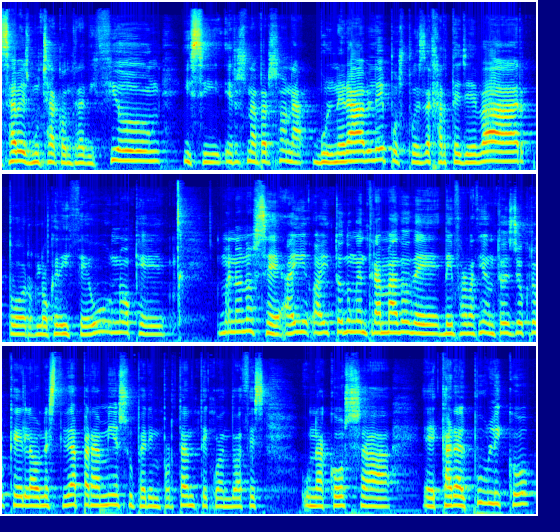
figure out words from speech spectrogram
sabes, mucha contradicción y si eres una persona vulnerable, pues puedes dejarte llevar por lo que dice uno, que, bueno, no sé, hay, hay todo un entramado de, información. Entonces yo creo que la honestidad para mí es súper importante cuando haces una cosa eh, cara al público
